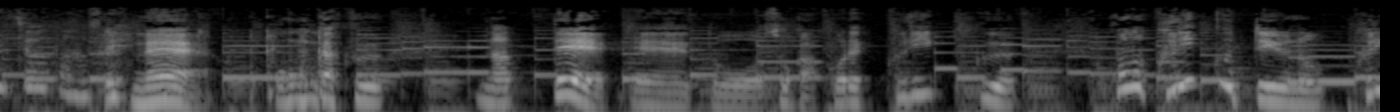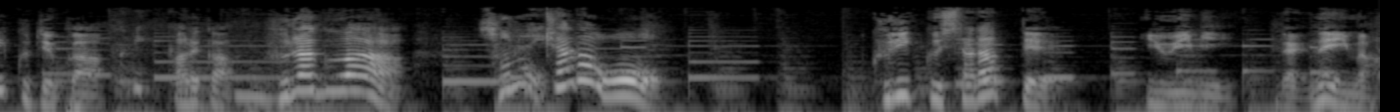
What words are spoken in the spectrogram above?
み、超楽しみ。ねえ、音楽なって、えっ、と、そうか、これクリック、このクリックっていうの、クリックっていうか、あれか、うん。フラグは、そのキャラをクリックしたらっていう意味だよね、今。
